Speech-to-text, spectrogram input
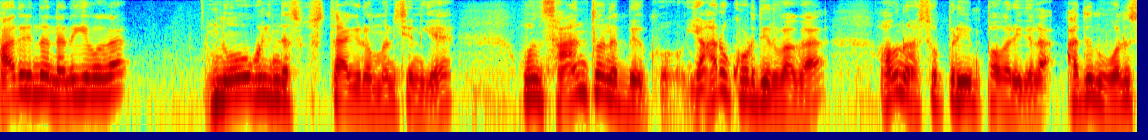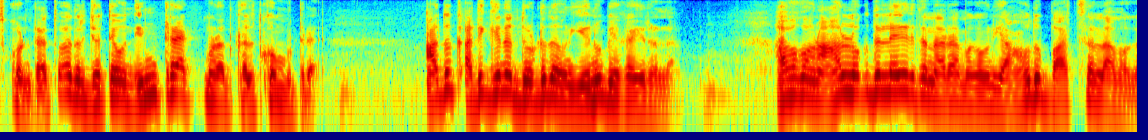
ಆದ್ದರಿಂದ ನನಗಿವಾಗ ನೋವುಗಳಿಂದ ಸುಸ್ತಾಗಿರೋ ಮನುಷ್ಯನಿಗೆ ಒಂದು ಸಾಂತ್ವನ ಬೇಕು. ಯಾರು ಕೊಡ್ದಿರುವಾಗ ಅವನು ಆ ಸುಪ್ರೀಂ ಪವರ್ ಇದೆಯಲ್ಲ ಅದನ್ನು ಒಲಿಸ್ಕೊಂಡ್ರೆ ಅಥವಾ ಅದ್ರ ಜೊತೆ ಒಂದು ಇಂಟ್ರ್ಯಾಕ್ಟ್ ಮಾಡೋದು ಕಲ್ತ್ಕೊಂಡ್ಬಿಟ್ರೆ ಅದಕ್ಕೆ ಅದಕ್ಕಿಂತ ದೊಡ್ಡದು ಅವ್ನಿಗೆ ಏನೂ ಬೇಕಾಗಿರಲ್ಲ. ಆವಾಗ ಅವನು ಆ ಲೋಕದಲ್ಲೇ ಇರ್ತಾನೆ ಆರಾಮಾಗಿ. ಅವ್ನು ಯಾವುದು ಬಾತ್ಸಲ್ಲ ಆವಾಗ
